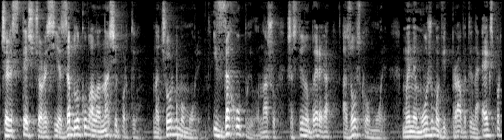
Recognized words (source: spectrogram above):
через те, що Росія заблокувала наші порти на Чорному морі і захопила нашу частину берега Азовського моря, ми не можемо відправити на експорт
